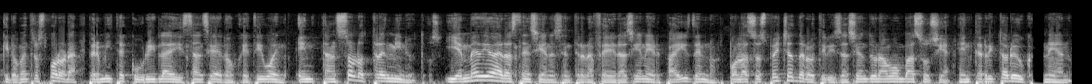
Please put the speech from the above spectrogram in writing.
kilómetros por hora permite cubrir la distancia del objetivo en, en tan solo 3 minutos. Y en medio de las tensiones entre la Federación y el país del norte por las sospechas de la utilización de una bomba sucia en territorio ucraniano,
